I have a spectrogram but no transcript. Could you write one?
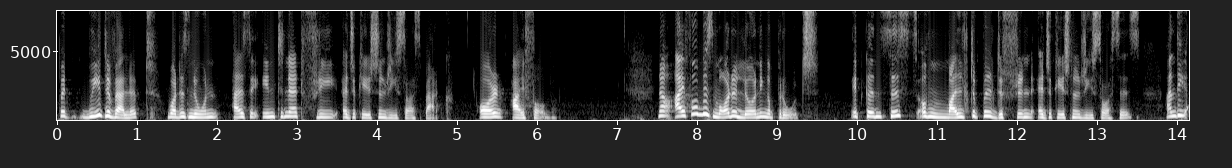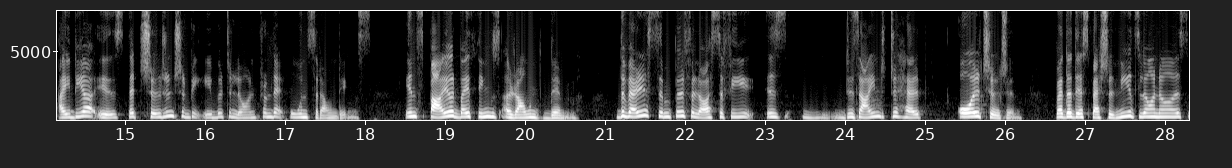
But we developed what is known as the Internet Free Education Resource Bank or IFERB. Now, IFERB is more a learning approach. It consists of multiple different educational resources. And the idea is that children should be able to learn from their own surroundings, inspired by things around them. The very simple philosophy is designed to help all children, whether they're special needs learners,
